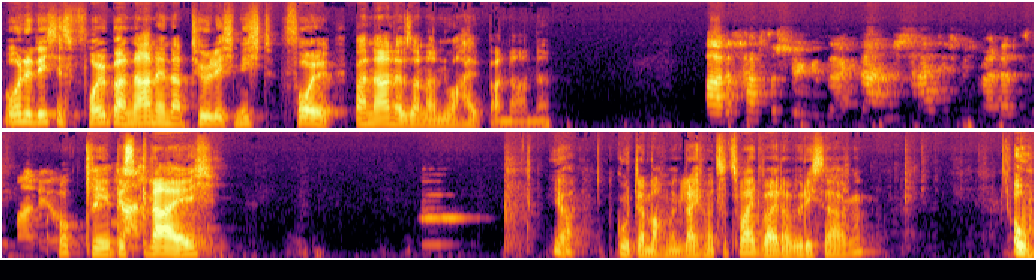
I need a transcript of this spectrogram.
ohne dich ist voll Banane natürlich nicht voll Banane, sondern nur halb Banane. Ah, das hast du schön gesagt. Dann schalte ich mich mal dazu, Mario. Okay, bis dann. gleich. Ja, gut, dann machen wir gleich mal zu zweit weiter, würde ich sagen. Oh,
